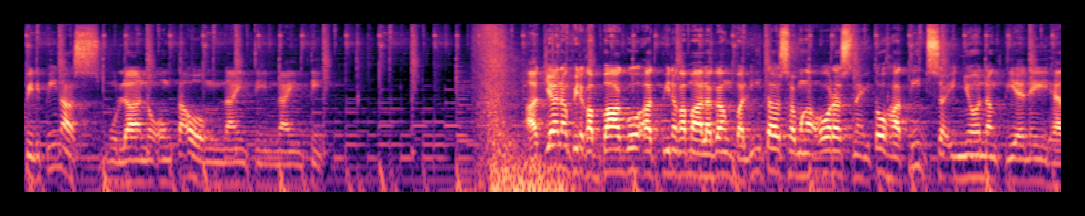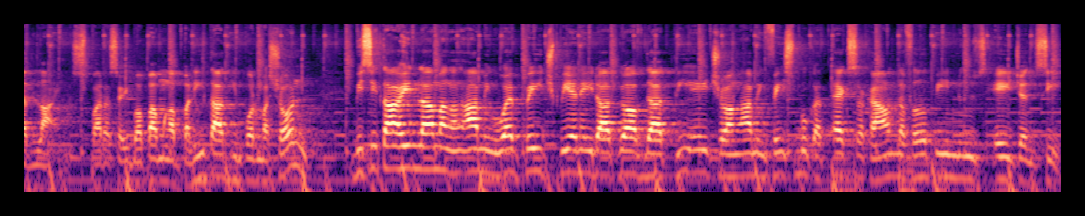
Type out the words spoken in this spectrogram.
Pilipinas mula noong taong 1990. At yan ang pinakabago at pinakamalagang balita sa mga oras na ito hatid sa inyo ng PNA Headlines. Para sa iba pa mga balita at impormasyon, bisitahin lamang ang aming webpage pna.gov.ph o ang aming Facebook at X account na Philippine News Agency.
